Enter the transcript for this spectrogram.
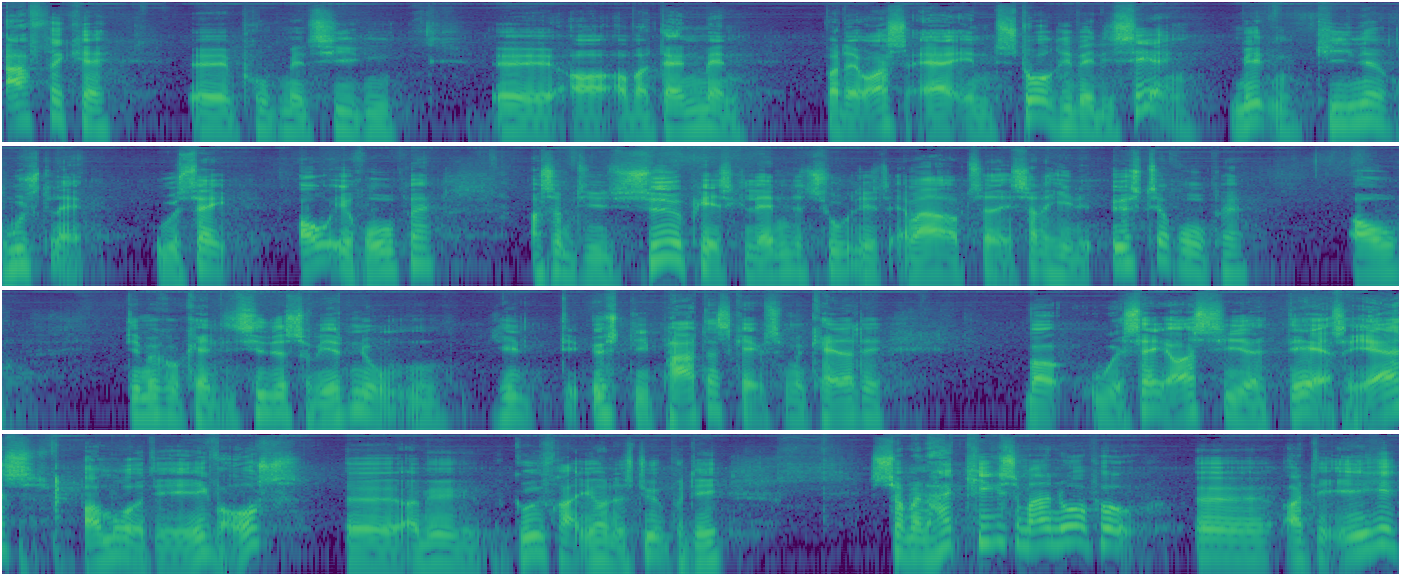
Afrika-problematikken, øh, og, og hvordan man, hvor der jo også er en stor rivalisering mellem Kina, Rusland, USA og Europa, og som de sydeuropæiske lande naturligt er meget optaget af, så er der hele Østeuropa og det, man kunne kalde det tidligere Sovjetunionen, hele det østlige partnerskab, som man kalder det, hvor USA også siger, det er altså jeres område, det er ikke vores øh, og vi går ud fra, at I holder styr på det. Så man har ikke kigget så meget nordpå, øh, og det er ikke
